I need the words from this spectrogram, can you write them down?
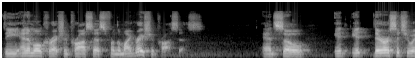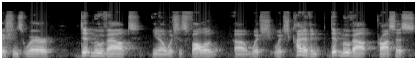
the NMO correction process from the migration process. And so it, it there are situations where dip move out, you know, which is followed, uh, which which kind of in dip move out process,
